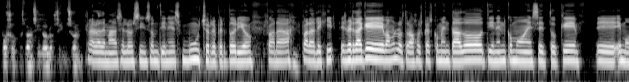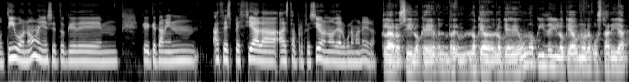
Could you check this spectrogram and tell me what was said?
por supuesto, han sido Los Simpson. Claro, además en Los Simpson tienes mucho repertorio para, para elegir. Es verdad que, vamos, los trabajos que has comentado tienen como ese toque eh, emotivo, ¿no? Y ese toque de que, que también hace especial a, esta profesión, ¿no? De alguna manera. Claro, sí, lo que, lo, que, lo que uno pide y lo que a uno le gustaría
